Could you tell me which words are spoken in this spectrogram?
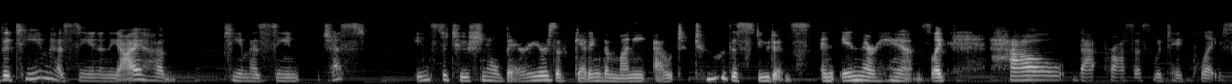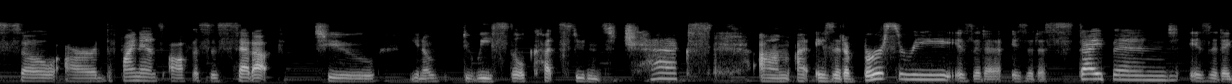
the team has seen and the iHub team has seen just institutional barriers of getting the money out to the students and in their hands like how that process would take place. So are the finance offices set up to you know do we still cut students checks? Um, is it a bursary? Is it a is it a stipend? Is it a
